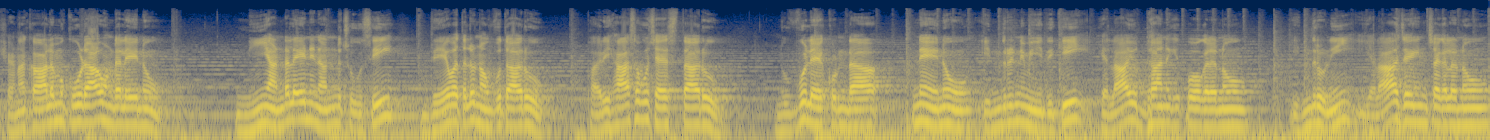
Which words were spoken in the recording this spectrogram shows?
క్షణకాలము కూడా ఉండలేను. నీ అండలేని నన్ను చూసి దేవతలు నవ్వుతారు పరిహాసము చేస్తారు. నువ్వు లేకుండా నేను ఇంద్రుని మీదికి ఎలా యుద్ధానికి పోగలను? ఇంద్రుని ఎలా జయించగలను?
